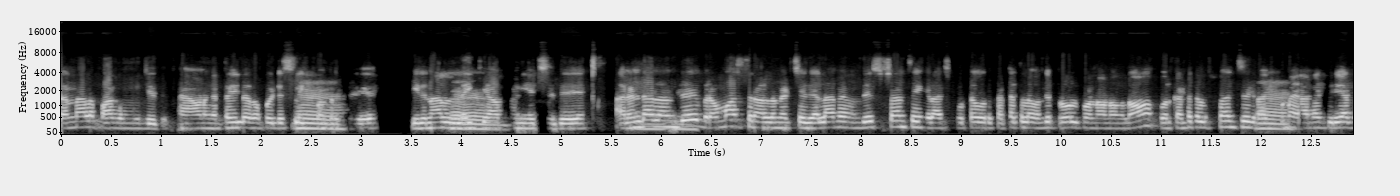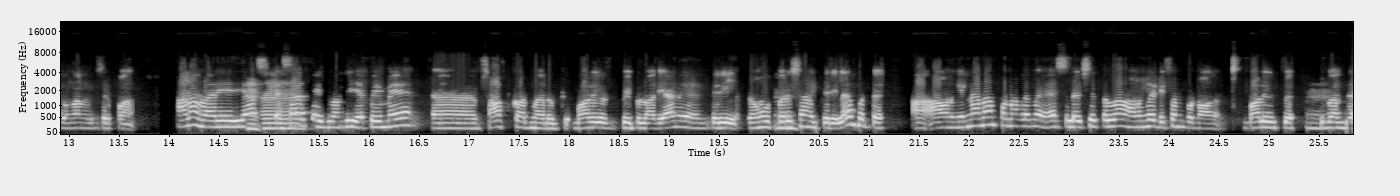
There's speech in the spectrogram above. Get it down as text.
கண்ணால பார்க்க முடிஞ்சுது. அவனுங்க ட்ரெய்லரை போய் டிஸ்லைக் ம். பண்றது இதனால. லைக் ஆஃப் பண்ணி வச்சது. ரெண்டாவது வந்து பிரம்மாஸ்திரால நடிச்சது எல்லாமே வந்து சுஷாந்த் சிங் ராஜ்புட்ட ஒரு கட்டத்துல வந்து ட்ரோல் பண்ணவங்களும் ஒரு கட்டத்துல சுஷாந்த் சிங் ராஜ்புட்னா யாருமே தெரியாதவங்க நடிச்சிருப்பாங்க. ஆனா வேற ஏரியாஸ் ம். எஸ்ஆர்கேக்கு வந்து எப்பயுமே சாஃப்ட் கார்னர் இருக்கு பாலிவுட் பீப்புள் அது ஏன்னு தெரியல ரொம்ப பெருசா எனக்கு தெரியல பட் அவனுக்கு என்னதான் பண்ணாலுமே சில விஷயத்தெல்லாம் அவனுங்களே டிஃபெண்ட் பண்ணுவாங்க பாலிவுட். இப்ப அந்த.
